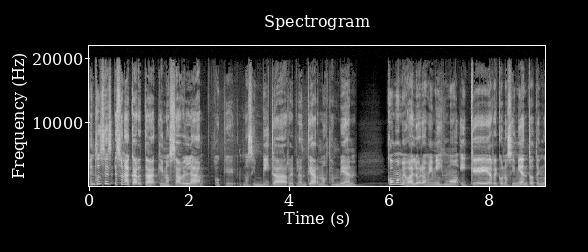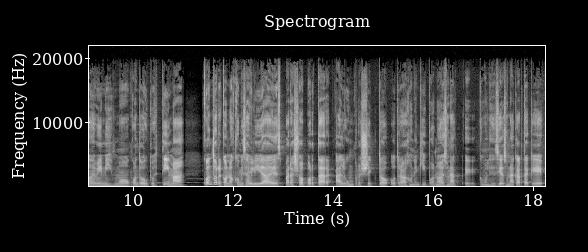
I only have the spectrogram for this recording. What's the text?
Entonces es una carta que nos habla o que nos invita a replantearnos también cómo me valoro a mí mismo y qué reconocimiento tengo de mí mismo, cuánto autoestima, cuánto reconozco mis habilidades para yo aportar algún proyecto o trabajo en equipo, ¿no? Es una, eh, como les decía, es una carta que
